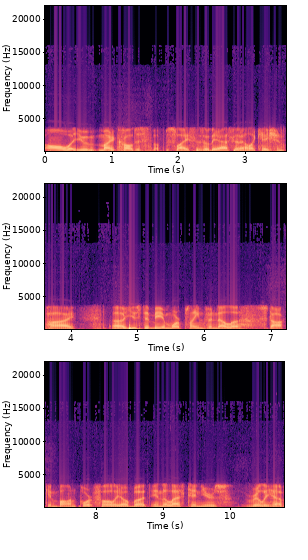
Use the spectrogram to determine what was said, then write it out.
all what you might call just slices of the asset allocation pie. Uh, used to be a more plain vanilla stock and bond portfolio, but in the last 10 years, really have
